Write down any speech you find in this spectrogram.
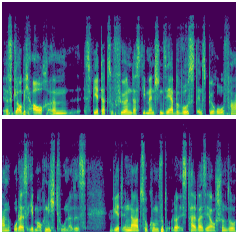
Das glaube ich auch. Ähm, es wird dazu führen, dass die Menschen sehr bewusst ins Büro fahren oder es eben auch nicht tun. Also es wird in naher Zukunft oder ist teilweise ja auch schon so,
